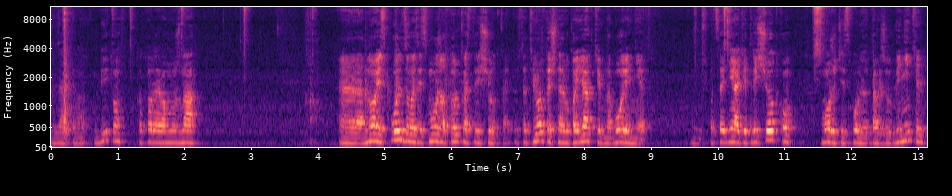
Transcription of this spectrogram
Взять биту, которая вам нужна. Э, но использовать здесь можно только с трещоткой. То есть отверточной рукоятки в наборе нет. Подсоединяйте трещотку. Можете использовать также удлинитель.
